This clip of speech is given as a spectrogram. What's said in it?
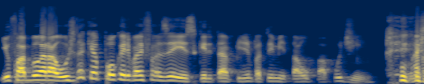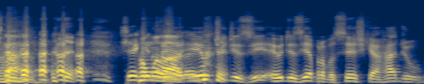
e o Fábio Araújo, daqui a pouco ele vai fazer isso, que ele tá pedindo pra tu imitar o Papudinho. Tinha que Vamos lá, né? Eu te dizia, eu dizia para vocês que a Rádio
